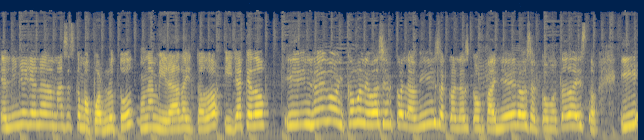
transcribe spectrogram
el niño ya nada más es como por Bluetooth, una mirada y todo, y ya quedó y, luego, ¿y cómo le va a hacer con la visa, con los compañeros o como todo esto? Y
